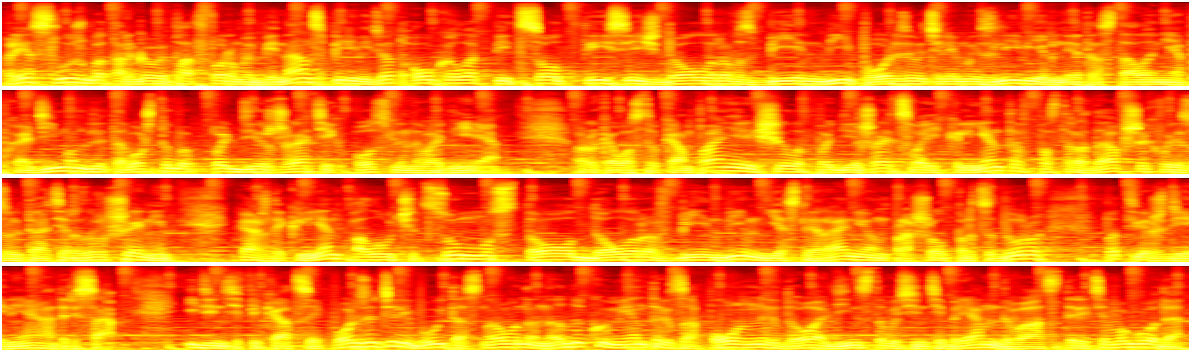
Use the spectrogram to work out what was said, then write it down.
Пресс-служба торговой платформы Binance переведет около 500 тысяч долларов с BNB пользователям из Ливии. Это стало необходимым для того, чтобы поддержать их после наводнения. Руководство компании решило поддержать своих клиентов, пострадавших в результате разрушений. Каждый клиент получит сумму 100 долларов BNB, если ранее он прошел процедуру подтверждения адреса. Идентификация пользователей будет основана на документах, заполненных до 11 сентября 2023 года.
